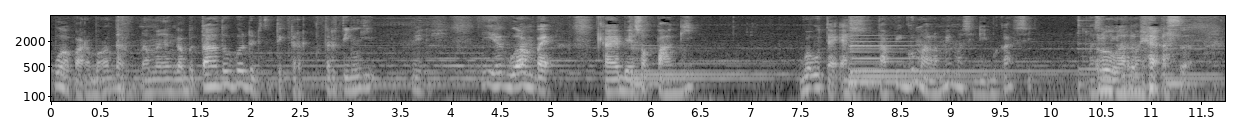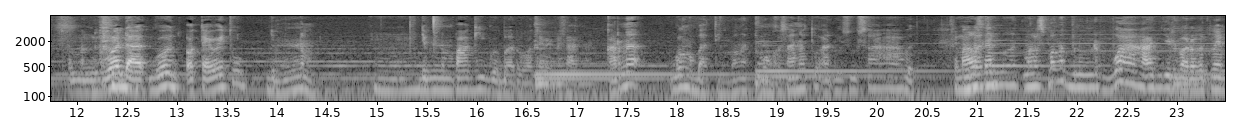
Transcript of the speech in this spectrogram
wah parah banget dah. Namanya nggak betah tuh gue dari titik ter- tertinggi. Iya gue sampai kayak besok pagi gue UTS tapi gue malamnya masih di Bekasi. Masih di luar rumah. biasa. Temen gue da gue OTW tuh jam 6 Hmm. jam 6 pagi gue baru OTW ke sana. Karena gue ngebatin banget mau ke sana tuh aduh susah banget. Kayak males kan? Banget males banget bener-bener. Wah anjir parah banget men.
